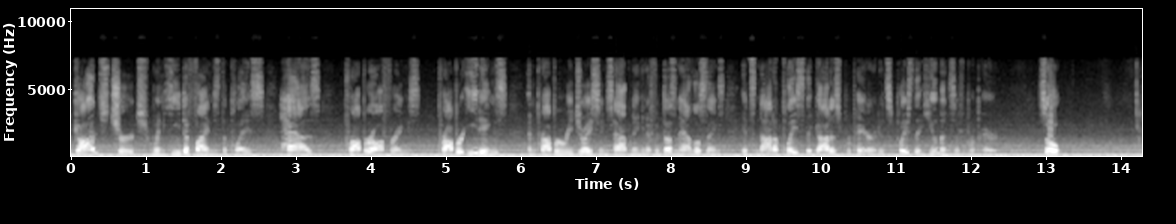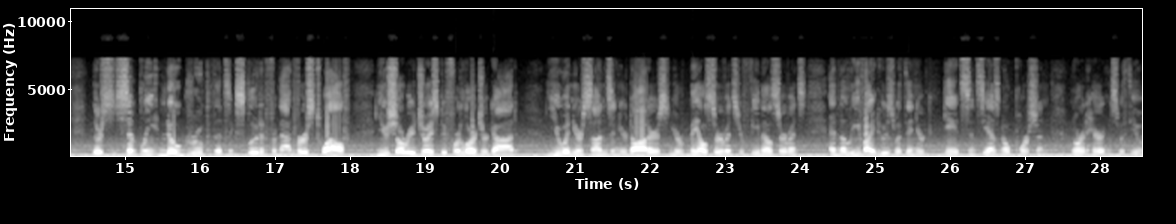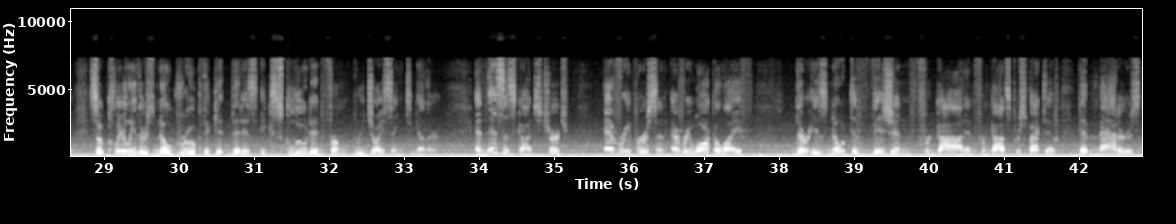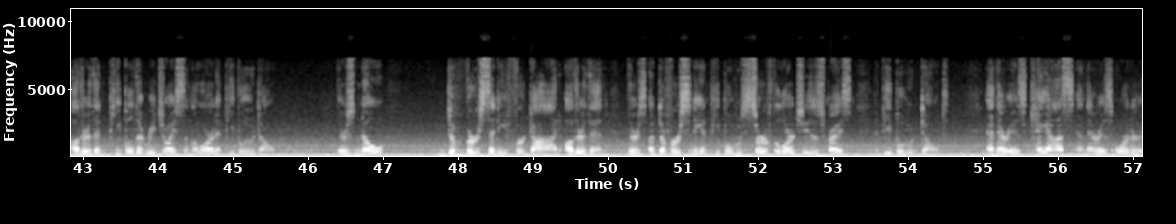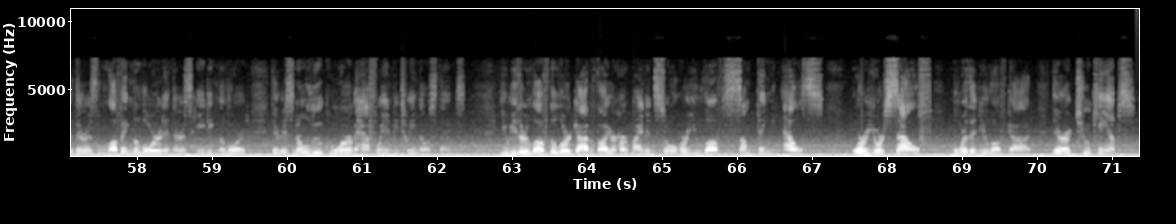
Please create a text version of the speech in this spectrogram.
God's church, when He defines the place, has proper offerings, proper eatings, and proper rejoicings happening. And if it doesn't have those things, it's not a place that God has prepared. It's a place that humans have prepared. So there's simply no group that's excluded from that. Verse 12 You shall rejoice before the Lord your God, you and your sons and your daughters, your male servants, your female servants, and the Levite who's within your gates, since he has no portion nor inheritance with you. So clearly, there's no group that, get, that is excluded from rejoicing together. And this is God's church. Every person, every walk of life, there is no division for God and from God's perspective that matters other than people that rejoice in the Lord and people who don't. There's no diversity for God other than there's a diversity in people who serve the Lord Jesus Christ and people who don't. And there is chaos and there is order. There is loving the Lord and there is hating the Lord. There is no lukewarm halfway in between those things. You either love the Lord God with all your heart, mind, and soul, or you love something else or yourself more than you love God. There are two camps.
